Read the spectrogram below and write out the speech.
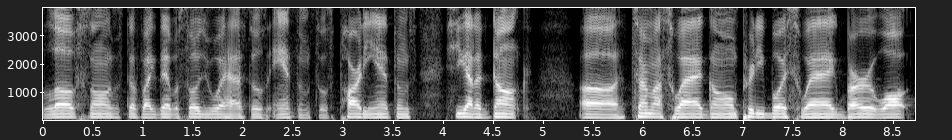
love songs and stuff like that, but Soulja Boy has those anthems, those party anthems. She got a dunk, uh, turn my swag on, pretty boy swag, bird walk,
